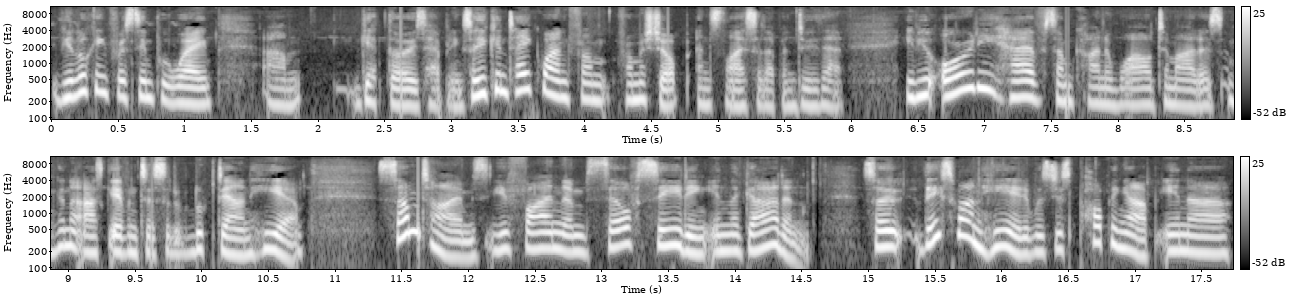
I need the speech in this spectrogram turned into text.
if you're looking for a simple way, um, get those happening. So you can take one from, from a shop and slice it up and do that. If you already have some kind of wild tomatoes, I'm going to ask Evan to sort of look down here. Sometimes you find them self seeding in the garden. So this one here was just popping up in a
